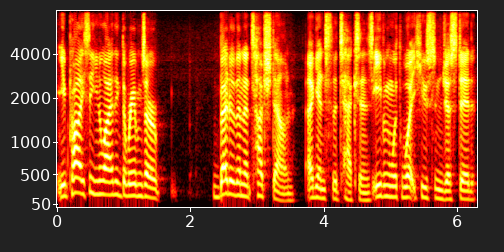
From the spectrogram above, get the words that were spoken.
you'd probably say, you know what, I think the Ravens are better than a touchdown against the Texans, even with what Houston just did.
